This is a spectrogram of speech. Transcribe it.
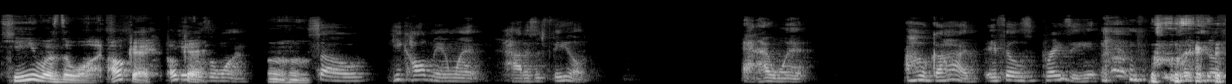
He was the one. Okay. Okay. He was the one. hmm So he called me and went, How does it feel? And I went, Oh God, it feels crazy. It, feels,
